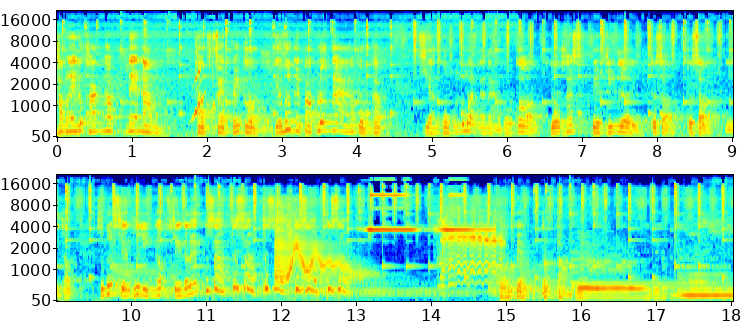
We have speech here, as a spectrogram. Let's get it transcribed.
ทำอะไรทุกครั้งครับ แนะนำปรับแฟดไว้ก่อนเดี๋ยวเพิ่งไปปรับเรื่องหน้าครับผมครับ เสียงผมมันอ้วนหนาๆผมก็โลคัสเบรทิ้งเลยทดสอบทดสอบนี่ครับ สมมติเสียงผู้หญิงครับเสียงอะไรทดสอบทดสอบทดสอบทดสอบทดสอบขอแบบต่ำๆเลยนะครับ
